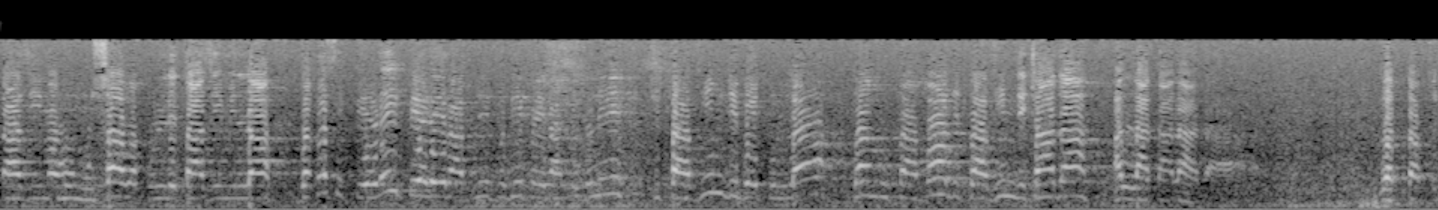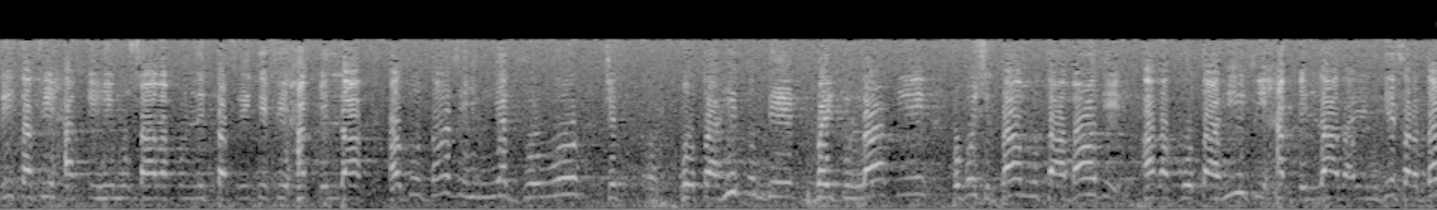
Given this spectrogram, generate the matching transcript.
تعظیمه مساوق لتعظیم الله دغسې پېړۍ پېړۍ راتلې په دې پيدا کېدلې چې تعظيم د بيت الله دا متابعه د تعظيم د چا ده؟ الله تعالی ده. والتفريط في حقه مساوق للتفريط في حق الله او دو دا ذهنيت جوړ وو چې کوتاهي په دې بيت الله کې په پوه شوې دا متابعه د هغه کوتاهي في حق الله ده يعنې دې سره دا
